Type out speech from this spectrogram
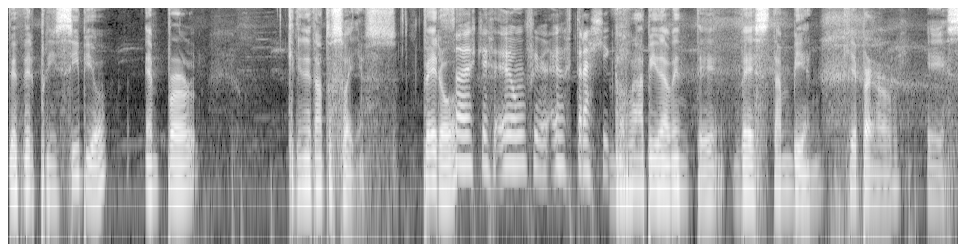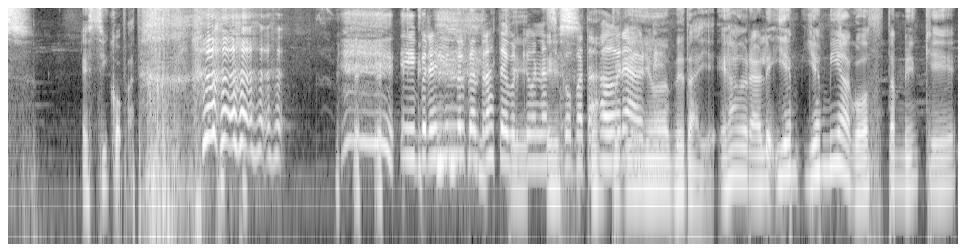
desde el principio en Pearl que tiene tantos sueños. Pero Sabes que es, un final, es trágico. rápidamente ves también que Pearl es, es psicópata. Y, pero es lindo el contraste porque Que es una es psicópata un pequeño adorable. detalle. Es adorable. Y es, y es Mia Goth también que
